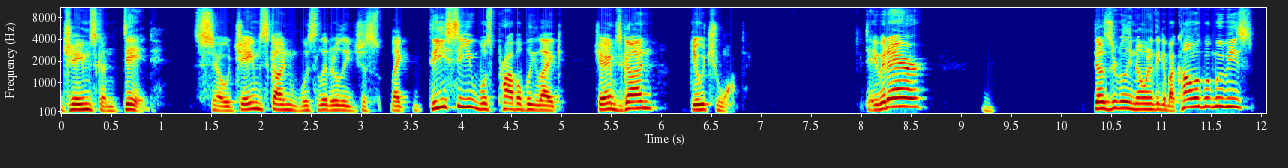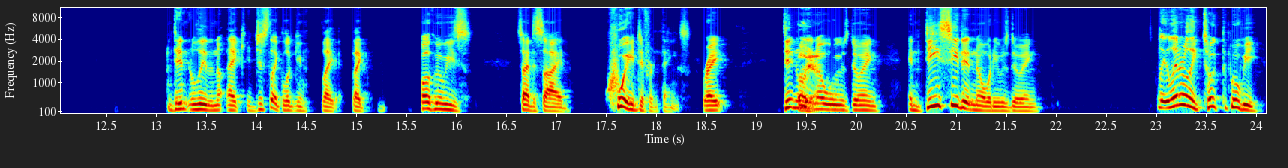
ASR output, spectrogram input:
James Gunn did. So James Gunn was literally just like DC was probably like James Gunn, do what you want. David Ayer doesn't really know anything about comic book movies. Didn't really know like just like looking like like both movies side to side, way different things, right? Didn't Oh, really yeah. know what he was doing, and DC didn't know what he was doing. They literally took the movie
